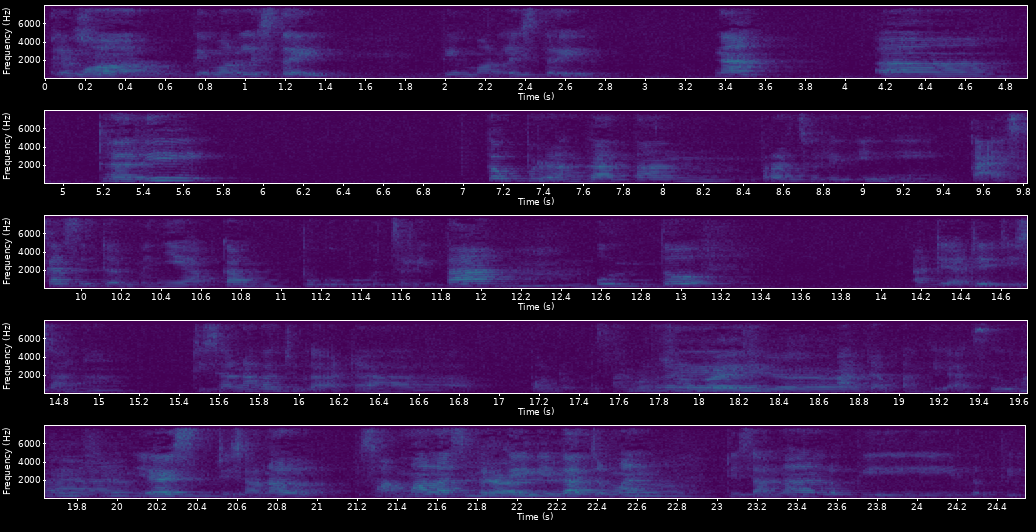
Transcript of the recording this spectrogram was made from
Timor Timor Leste Timor Leste nah eh, dari keberangkatan prajurit ini KSK sudah menyiapkan buku-buku cerita Hmm. untuk adik-adik di sana. Di sana kan juga ada pondok Pesantren, pesantren, ya. ada panti asuhan. Iya, Ya yes, di sana sama lah seperti Iya, iya. kita, cuman Hmm. di sana lebih lebih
